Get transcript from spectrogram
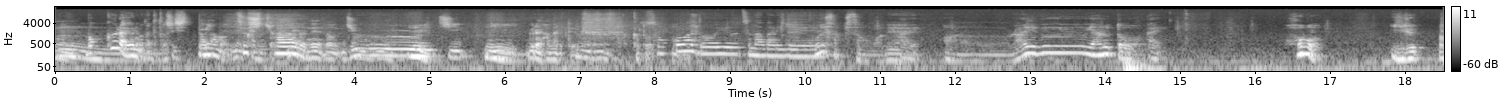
うん。うん。僕らよりもだって年下だもんね3つ下だね。の11、2ぐらい離れてるかと。そこはどういうつながりで？森崎さんはね、はい。あのライブやるとはい。ほぼいる。対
